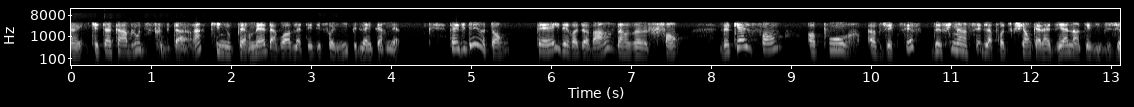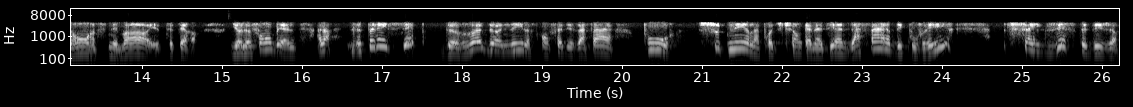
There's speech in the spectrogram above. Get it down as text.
un, qui est un câbleau distributeur, hein, qui nous permet d'avoir de la téléphonie puis de l'Internet. Ben, Vidéotron paye des redevances dans un fonds. Lequel fonds a pour objectif de financer de la production canadienne en télévision, en cinéma, etc. Il y a le Fonds Bell. Alors, le principe de redonner lorsqu'on fait des affaires pour soutenir la production canadienne, la faire découvrir, ça existe déjà.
